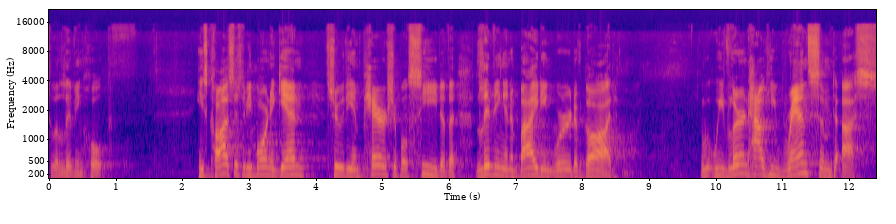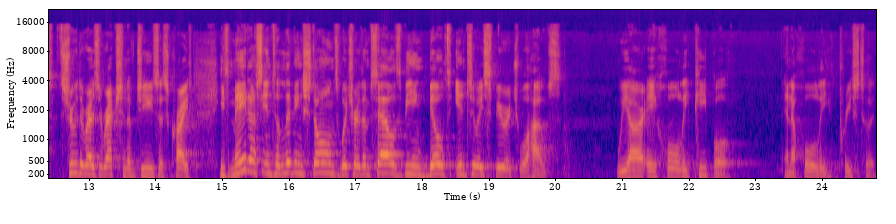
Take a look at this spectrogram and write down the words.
to a living hope. He's caused us to be born again through the imperishable seed of the living and abiding Word of God. We've learned how He ransomed us through the resurrection of Jesus Christ. He's made us into living stones, which are themselves being built into a spiritual house. We are a holy people and a holy priesthood.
